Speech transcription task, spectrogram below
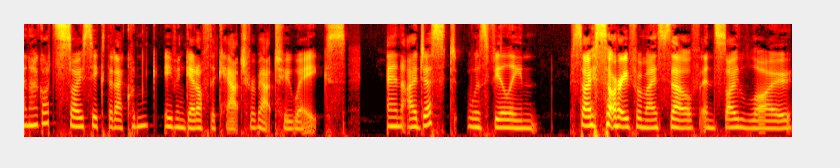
And I got so sick that I couldn't even get off the couch for about two weeks. And I just was feeling so sorry for myself and so low.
